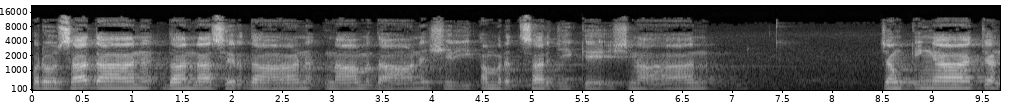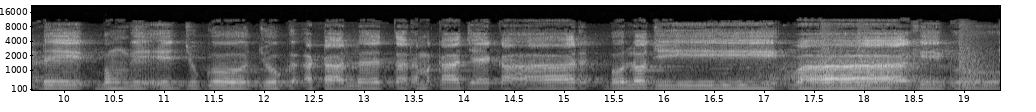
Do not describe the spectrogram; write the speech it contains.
ਭਰੋਸਾ ਦਾਨ, ਦਾਨਾ ਸਿਰ ਦਾਨ, ਨਾਮ ਦਾਨ, ਸ਼੍ਰੀ ਅੰਮ੍ਰਿਤਸਰ ਜੀ ਕੇ ਇਸ਼ਨਾਨ। ਚੌਂਕੀਆਂ, ਝੰਡੇ, ਬੁੰਗੇ, ਜੁਗੋ ਜੁਗ ਅਟਲ, ਧਰਮ ਕਾ ਜੈਕਾਰ, ਬੋਲੋ ਜੀ, ਵਾਹਿਗੁਰੂ।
